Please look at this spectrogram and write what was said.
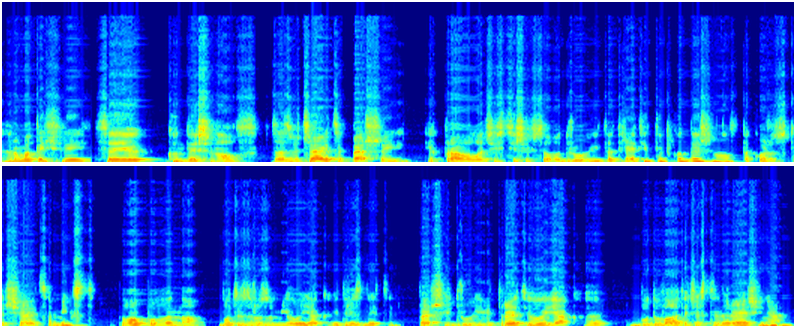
граматичний це є conditionals. Зазвичай це перший, як правило, частіше всього другий та третій тип conditionals, також зустрічається mixed, вам повинно бути зрозуміло, як відрізнити перший, другий від третього, як е, будувати частини речення,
